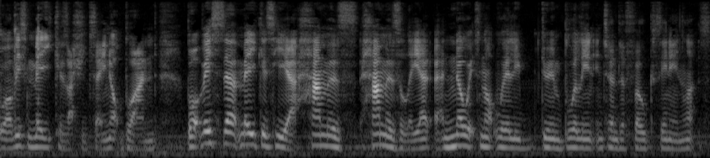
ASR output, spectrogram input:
well, this makers I should say, not brand, but this uh, makers here, Hammers, Hammersley, I, I, know it's not really doing brilliant in terms of focusing in. Let's.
